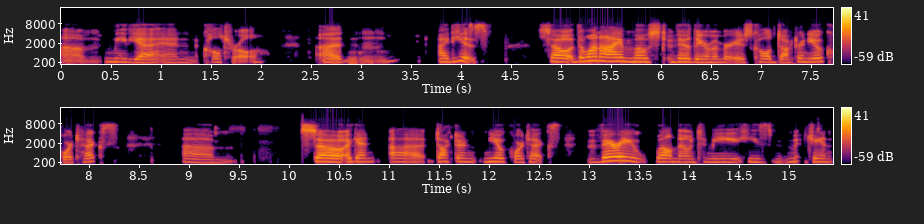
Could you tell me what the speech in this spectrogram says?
um, media and cultural uh, ideas. So the one I most vividly remember is called Dr. Neocortex. Um, so again, uh, Dr. Neocortex, very well known to me. He's gen-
